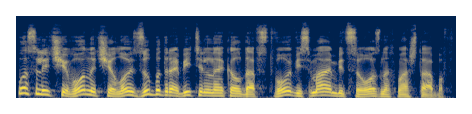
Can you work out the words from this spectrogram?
После чего началось зубодробительное колдовство весьма амбициозных масштабов.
